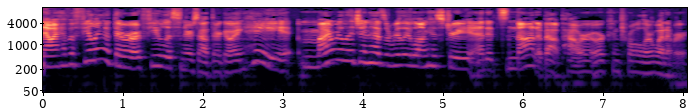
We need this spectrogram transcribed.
Now, I have a feeling that there are a few listeners out there going, hey, my religion has a really long history and it's not about power or control or whatever.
